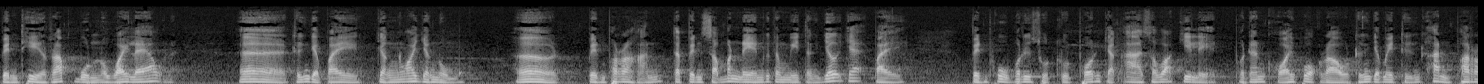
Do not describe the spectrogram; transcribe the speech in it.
เป็นที่รับบุญเอาไว้แล้วถึงจะไปยังน้อยยังหนุ่มเออเป็นพระอรหันต์แต่เป็นสัมมาเนนก็ต้องมีต่างเยอะแยะไป เป็นผู้บริสุทธิ์หลุดพ้นจากอาสวะกิเลส เพราะนั้นขอให้พวกเราถึงจะไม่ถึงขั้นพระอร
